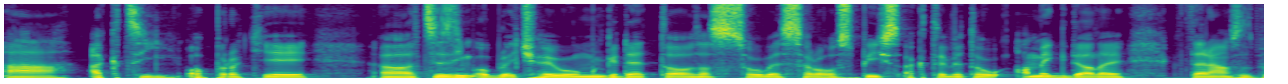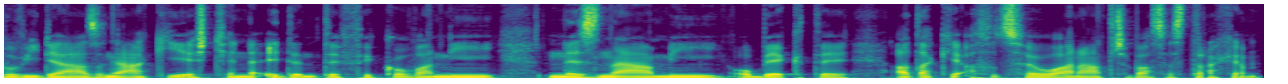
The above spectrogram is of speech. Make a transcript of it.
a akcí. Oproti cizím obličejům, kde to zase souviselo spíš s aktivitou amygdaly, která se odpovídá za nějaký ještě neidentifikovaný, neznámý objekty a taky asociovaná třeba se strachem.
